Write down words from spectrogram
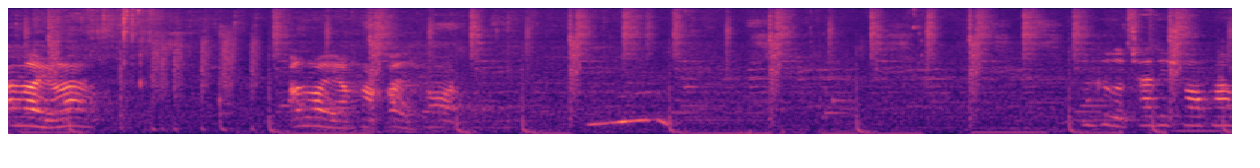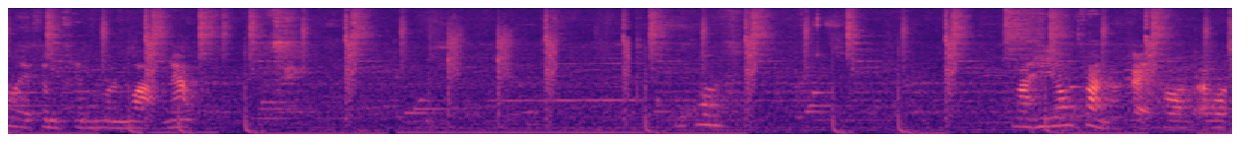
อร่อยมาก อร่อยอะค่ะไก่ทอด มนี่คือรสชาติที่ชอบมากเลยเค็มๆหวานๆเนี่ยทุกคนมาที่ต้องสั่งอะไก่ทอดอร่อย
